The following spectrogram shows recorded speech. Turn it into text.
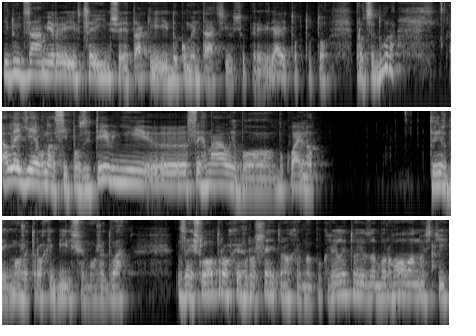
йдуть заміри і все інше, так і документацію всю перевіряють, тобто то процедура. Але є в нас і позитивні е, сигнали, бо буквально тиждень, може трохи більше, може два. Зайшло трохи грошей, трохи ми покрили тої заборгованості,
